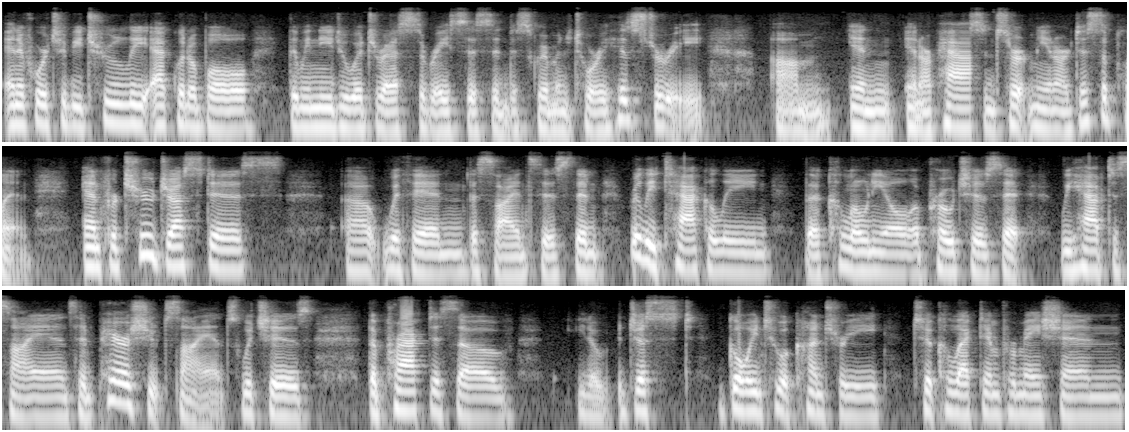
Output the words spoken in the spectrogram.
And if we're to be truly equitable then we need to address the racist and discriminatory history um, in in our past and certainly in our discipline. And for true justice uh, within the sciences, then really tackling the colonial approaches that we have to science and parachute science, which is the practice of, you know, just going to a country to collect information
